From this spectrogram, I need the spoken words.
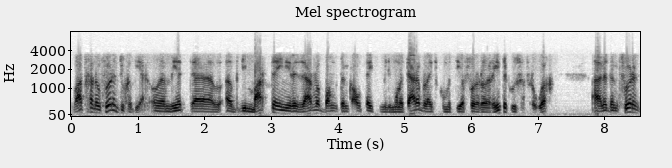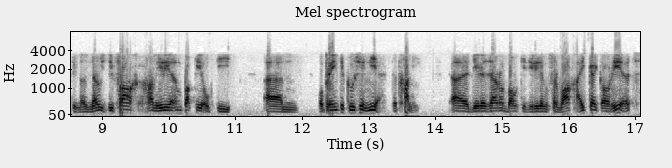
wat gaan nou vorentoe gebeur? Ons weet uh op die markte en die reservebank dink altyd met die monetêre beleidskomitee voor hulle rentekoerse verhoog hulle dink vorentoe. Nou nou is die vraag gaan hierdie impak hê op die ehm um, op rentekoerse? Nee, dit gaan nie. Uh die Reservebank het hierdie ding verwag. Hy kyk alreeds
